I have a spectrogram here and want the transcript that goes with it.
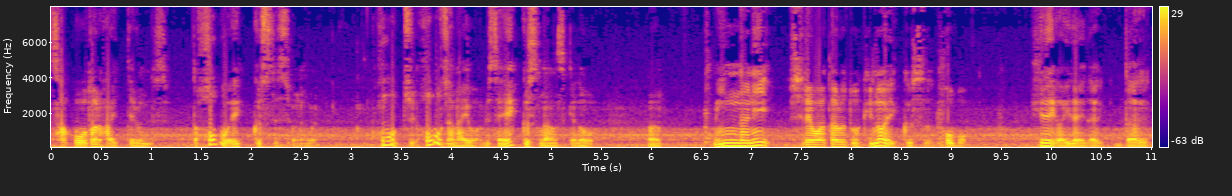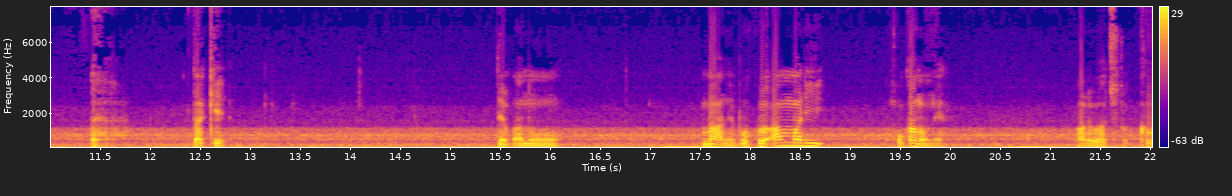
サポートで入ってるんですよ。ほぼ X ですよね、これ。ほぼち、ほぼじゃないわ。別に X なんですけど、うん。みんなに知れ渡る時の X、ほぼ。ヒデが偉大だ、だ、だけ。で、あの、まあね、僕あんまり他のね、あれはちょっとく、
